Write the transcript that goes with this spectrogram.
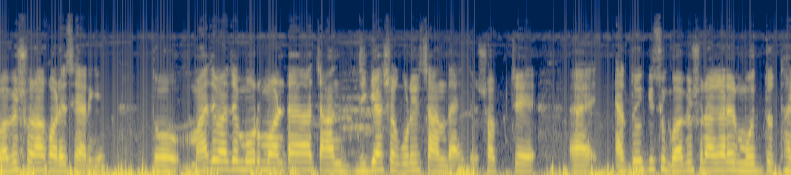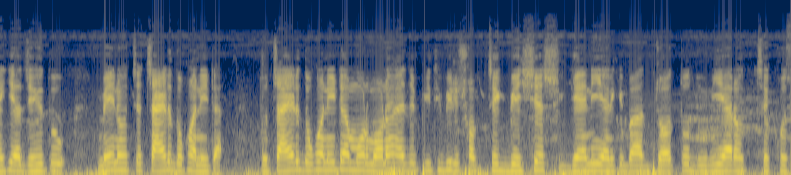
গবেষণা করেছে আর কি। তো মাঝে মাঝে মোর মনটা চান, জিজ্ঞাসা করে চান দেয় যে সবচেয়ে এত কিছু গবেষণাগারের মধ্য থাকিয়া যেহেতু মেন হচ্ছে চায়ের দোকানিটা। তো চায়ের দোকানিটা মোর মনে হয় যে পৃথিবীর সবচেয়ে বিশেষ জ্ঞানী আর কি বা যত দুনিয়ার হচ্ছে খোঁজ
